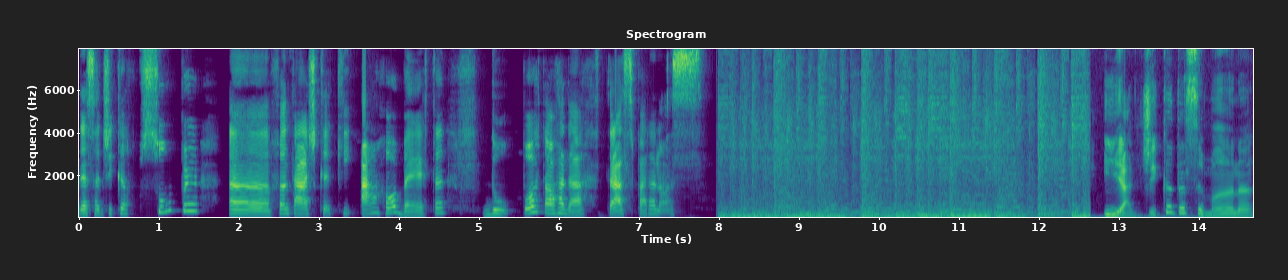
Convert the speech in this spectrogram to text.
dessa dica super uh, fantástica que a Roberta, do Portal Radar, traz para nós. E a dica da semana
